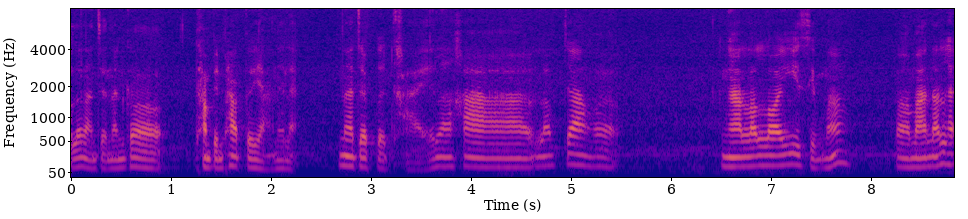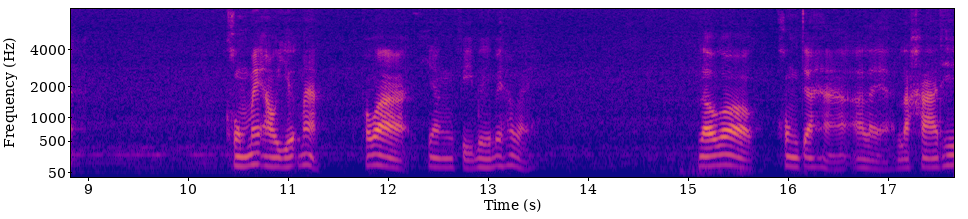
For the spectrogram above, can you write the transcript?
แล้วหลังจากนั้นก็ทำเป็นภาพตัวอย่างนี่แหละ น่าจะเปิดขายราคารับจ้างก็ งานละร้อยยี่สิบมั้งประมาณนั้นแหละ คงไม่เอาเยอะมาก เพราะว่ายังฝีมือไม่เท่าไหร่ แล้วก็คงจะหาอะไรอะราคาที่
